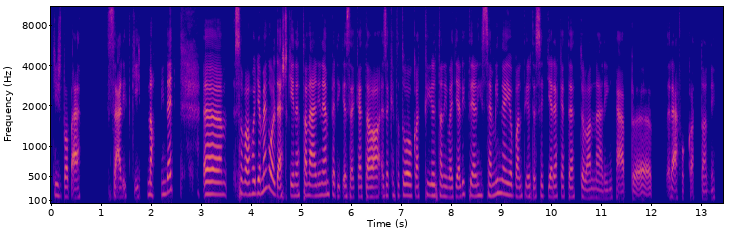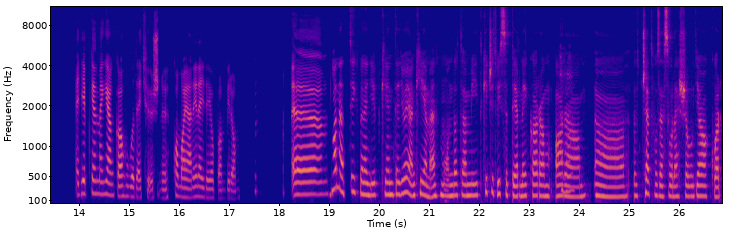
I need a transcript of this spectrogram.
kisbabát szállít ki. Na, mindegy. Szóval, hogy a megoldást kéne találni, nem pedig ezeket a, ezeket a dolgokat tiltani vagy elítélni, hiszen minél jobban tiltasz egy gyereket, ettől annál inkább rá fog kattanni. Egyébként meg Janka a húgod egy hősnő. Komolyan, én egyre jobban bírom. Ö, Van a cikkben egyébként egy olyan kiemelt mondat, amit kicsit visszatérnék arra, arra a chat hozzászólásra, ugye akkor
